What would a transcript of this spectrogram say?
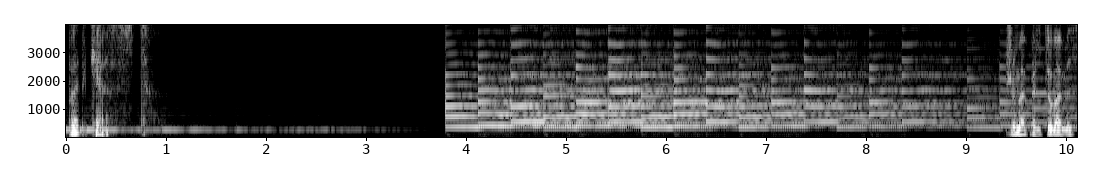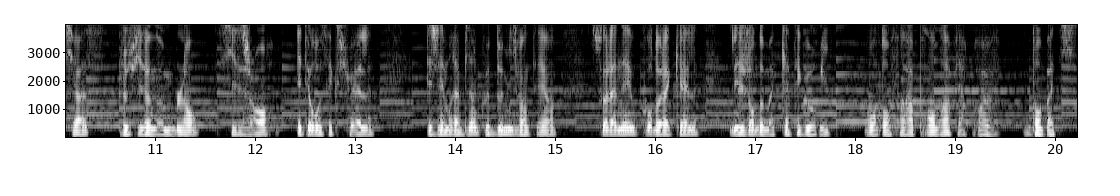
Podcast. Je m'appelle Thomas Messias, je suis un homme blanc, cisgenre, hétérosexuel, et j'aimerais bien que 2021 soit l'année au cours de laquelle les gens de ma catégorie vont enfin apprendre à faire preuve d'empathie.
